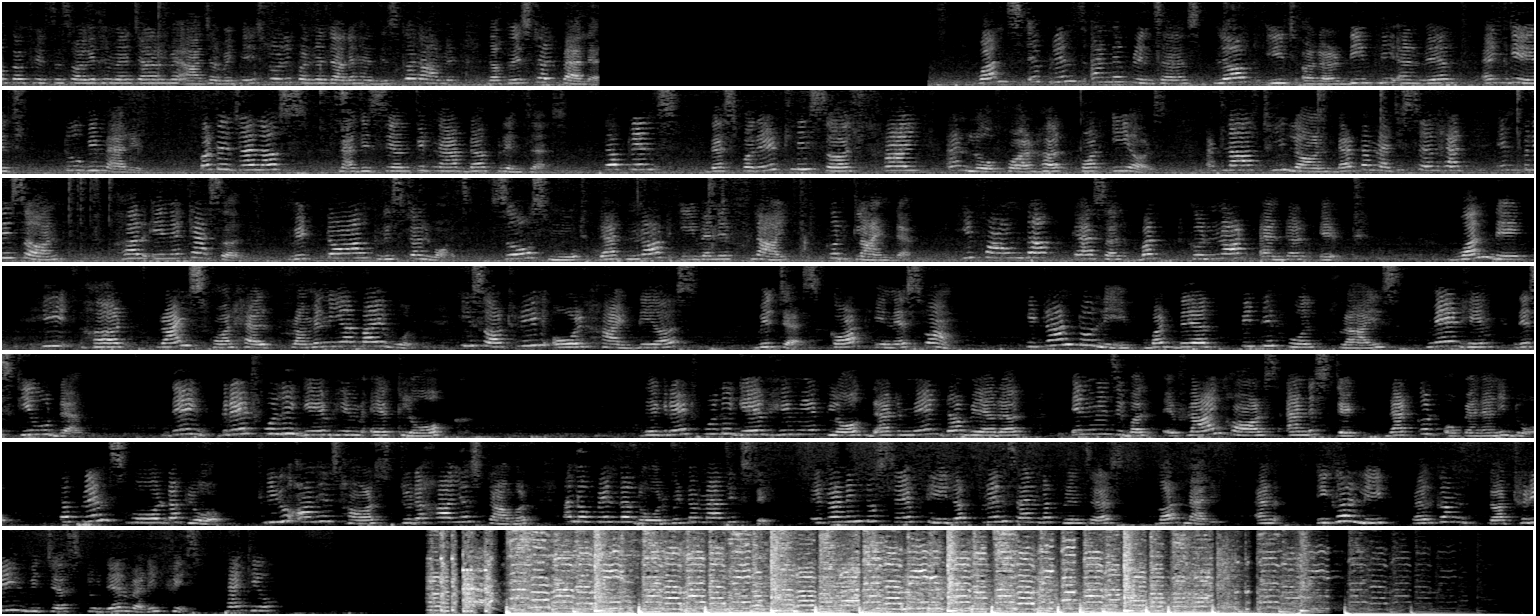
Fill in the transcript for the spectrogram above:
लोग का फिर से स्वागत है मेरे चैनल में। आज हम एक नई स्टोरी पढ़ने जा रहे हैं, जिसका नाम है the Crystal Palace once a prince and a princess loved each other deeply and well engage to be married but a jealous magician kidnap the princess the prince desperately search high and low for her for years at last he learned with tall crystal walls, so smooth that not even a fly could climb them. He found the castle but could not enter it. One day he heard cries for help from a nearby wood. He saw three old hideous witches caught in a swamp. He turned to leave, but their pitiful cries made him rescue them a cloak. They gratefully gave him a cloak that made the wearer invisible, a flying horse, and a stick that could open any door. The prince wore the cloak, flew on his horse to the highest tower, and opened the door with a magic stick. Returning to safety, the prince and the princess got married and eagerly welcomed the three witches to their wedding feast. Thank you.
